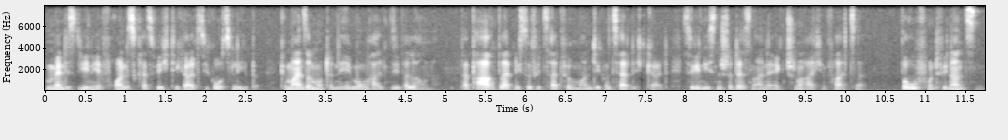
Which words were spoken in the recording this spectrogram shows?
Im Moment ist ihnen ihr Freundeskreis wichtiger als die große Liebe. Gemeinsame Unternehmungen halten sie bei Laune. Bei Paaren bleibt nicht so viel Zeit für Romantik und Zärtlichkeit. Sie genießen stattdessen eine actionreiche Freizeit. Beruf und Finanzen.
